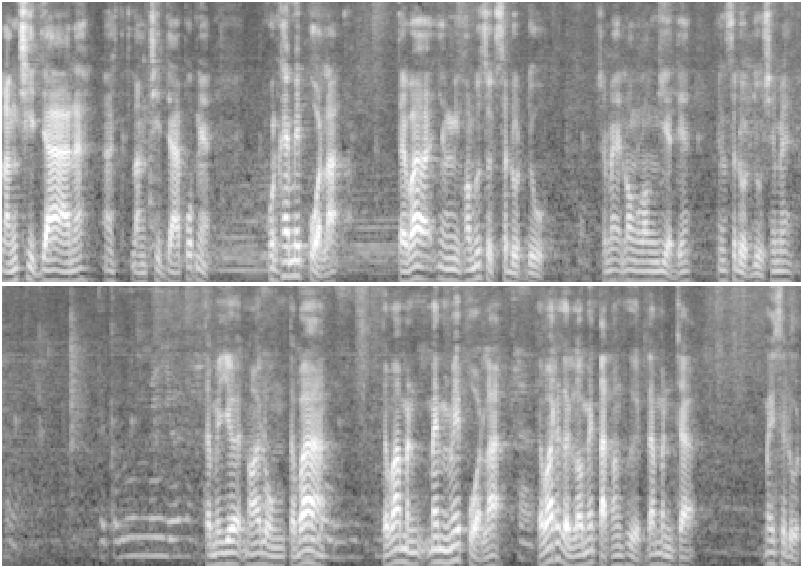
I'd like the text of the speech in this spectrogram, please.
หลังฉีดยานะอะหลังฉีดยาปุ๊บเนี่ยคนไข้ไม่ปวดละ แต่ว่ายังมีความรู้สึกสะดุดอยู่ใช่ไหมลองลองเหยียดเนี่ยยังสะดุดอยู่ใช่ไหมแต่ก็ไม่ไม่เยอะนะคะ แต่ไม่เยอะน้อยลง แต่ว่าน้อยลงแต่ว่ามันไม่มันไม่ปวดละ ค่ะ แต่ว่าถ้าเกิดเราไม่ตัดพังผืดแล้วมันจะไม่สะดุด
